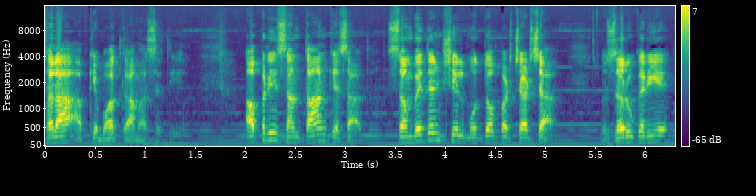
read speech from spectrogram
सलाह आपके बहुत काम आ सकती है। अपनी संतान के साथ संवेदनशील मुद्दों पर चर्चा ज़रूर करिए,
